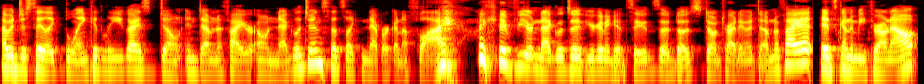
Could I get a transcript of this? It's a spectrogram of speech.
I would just say like blanketly, you guys don't indemnify your own negligence. That's like never gonna fly. like if you're negligent, you're gonna get sued. So just don't try to indemnify it. It's gonna be thrown out.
